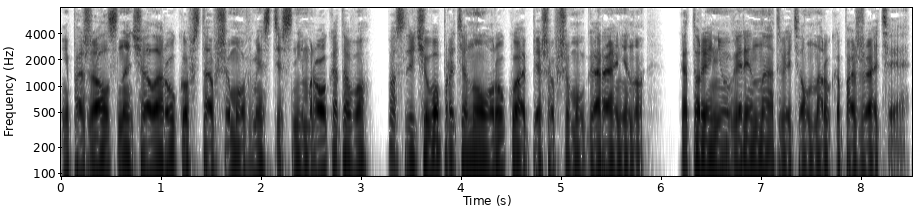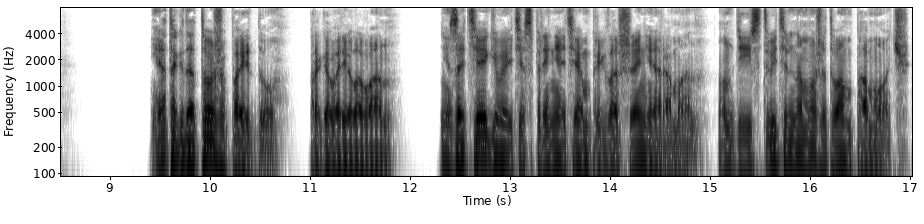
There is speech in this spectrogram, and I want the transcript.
и пожал сначала руку вставшему вместе с ним Рокотову, после чего протянул руку опешившему Гаранину, который неуверенно ответил на рукопожатие. «Я тогда тоже пойду», проговорил Иван. «Не затягивайте с принятием приглашения, Роман. Он действительно может вам помочь».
